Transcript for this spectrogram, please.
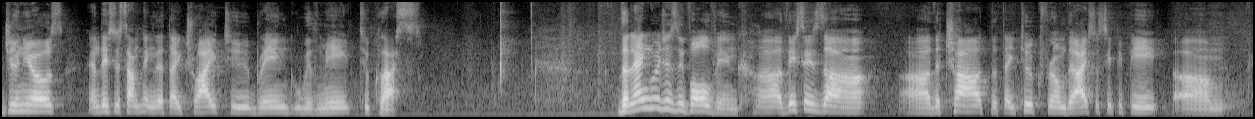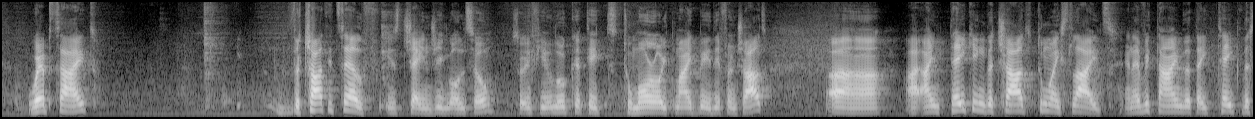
juniors. And this is something that I try to bring with me to class. The language is evolving. Uh, this is uh, the chart that I took from the ISO-CPP um, website. The chart itself is changing also. So if you look at it tomorrow, it might be a different chart. Uh, I'm taking the chart to my slides, and every time that I take the,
